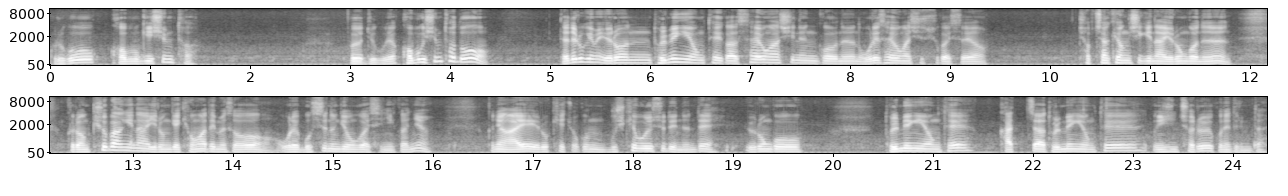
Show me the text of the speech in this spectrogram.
그리고 거북이 쉼터 보여드리고요. 거북이 쉼터도 되도록이면 이런 돌멩이 형태가 사용하시는 거는 오래 사용하실 수가 있어요. 접착 형식이나 이런 거는 그런 큐방이나 이런 게 경화되면서 오래 못 쓰는 경우가 있으니까요. 그냥 아예 이렇게 조금 무식해 보일 수도 있는데 이런 거 돌멩이 형태, 가짜 돌멩이 형태 은신처를 보내드립니다.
